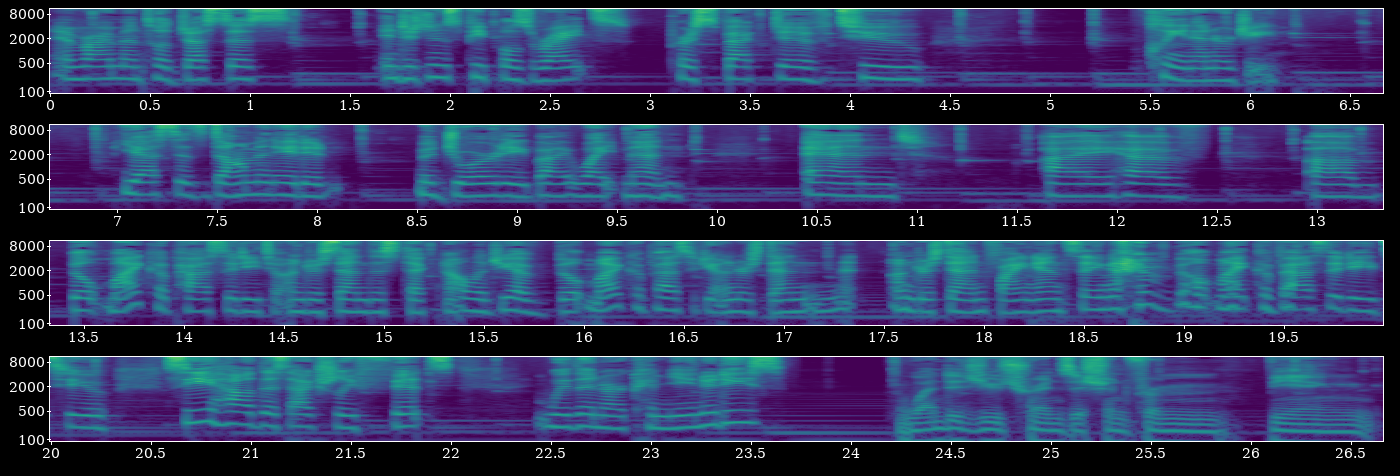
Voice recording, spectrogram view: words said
environmental justice, indigenous people's rights perspective to clean energy. Yes, it's dominated majority by white men. And I have um, built my capacity to understand this technology. I've built my capacity to understand understand financing. I've built my capacity to see how this actually fits within our communities. When did you transition from being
